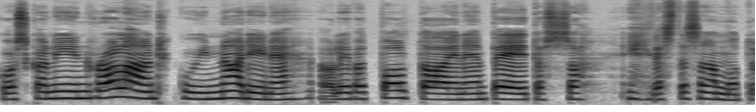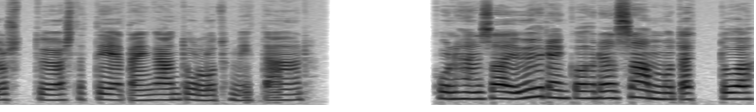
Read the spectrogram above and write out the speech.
Koska niin Roland kuin Nadine olivat polttoaineen peitossa, ei tästä sammutustyöstä tietenkään tullut mitään. Kun hän sai yhden kohdan sammutettua,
